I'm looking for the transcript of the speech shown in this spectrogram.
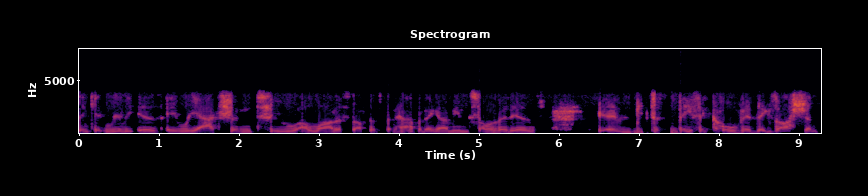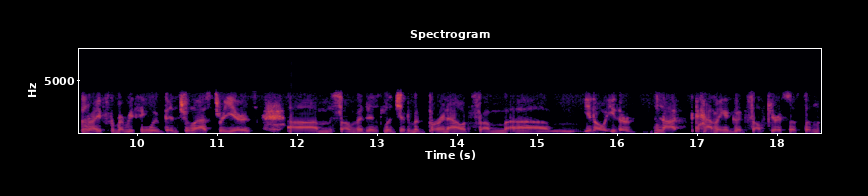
think it really is a reaction to a lot of stuff that's been happening. I mean, some of it is just basic COVID exhaustion, right, from everything we've been through the last three years. Um, some of it is legitimate burnout from, um, you know, either not having a good self care system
